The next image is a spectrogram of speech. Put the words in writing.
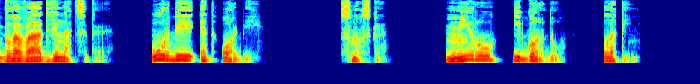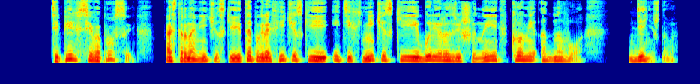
Глава 12. Урби эт Орби. Сноска. Миру и городу. Латынь. Теперь все вопросы — астрономические, топографические и технические — были разрешены, кроме одного — денежного.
